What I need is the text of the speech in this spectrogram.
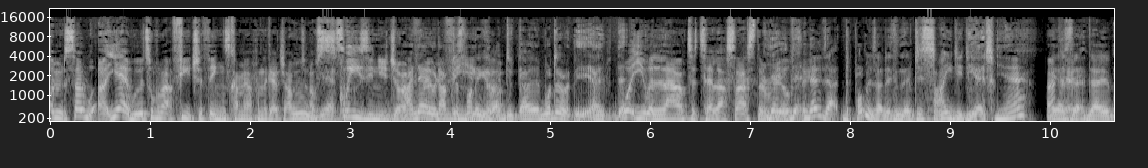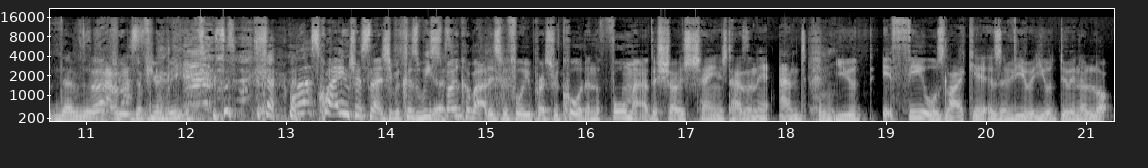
Um, so uh, yeah, we were talking about future things coming up on the gadget. I'm, Ooh, I'm yes. squeezing you, Jon. I know, and I'm just wondering, uh, uh, what, do- uh, what are you allowed to tell us? That's the real th- thing. no, that, the problem is I don't think they've decided yet. Yeah? Yes, Okay. the, the, the, the, that- few, the few meetings. well, that's quite interesting actually because we Yes. spoke about this before we press record, and the format of the show's changed, hasn't it? And Hmm. you, it feels like it as a viewer, you're doing a lot.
